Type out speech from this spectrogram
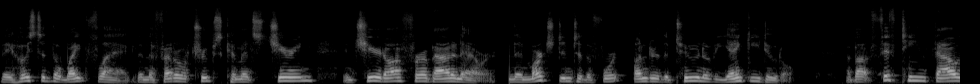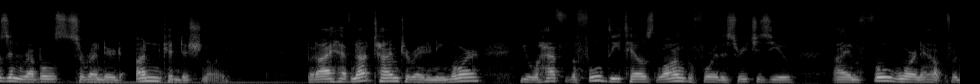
they hoisted the white flag. Then the Federal troops commenced cheering and cheered off for about an hour, and then marched into the fort under the tune of Yankee Doodle. About 15,000 rebels surrendered unconditionally. But I have not time to write any more. You will have the full details long before this reaches you. I am full worn out for,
